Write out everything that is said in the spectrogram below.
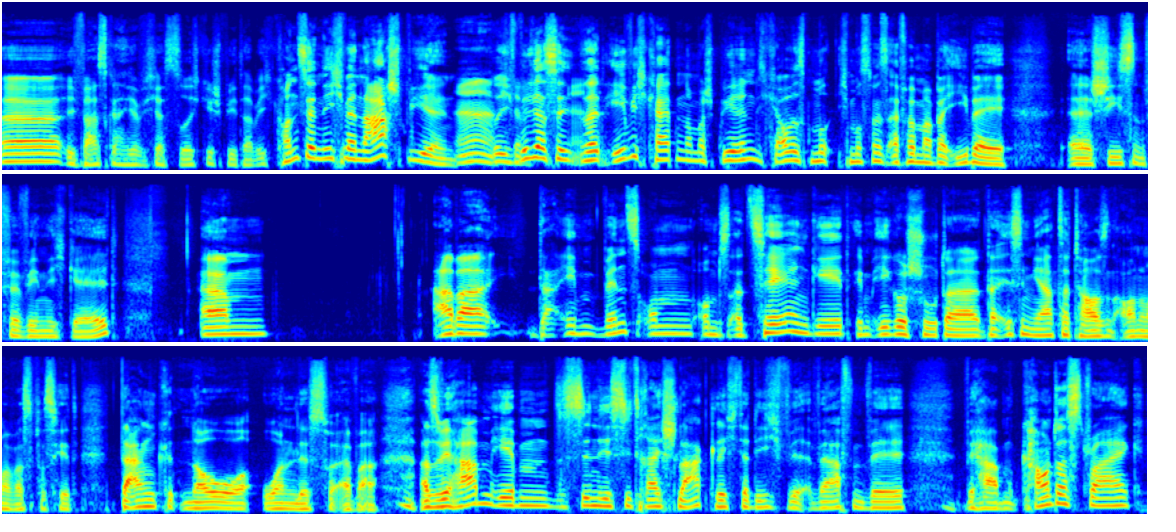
Äh, ich weiß gar nicht, ob ich das durchgespielt habe. Ich konnte es ja nicht mehr nachspielen. Ah, also ich will das seit Ewigkeiten nochmal spielen. Ich glaube, mu ich muss mir jetzt einfach mal bei Ebay äh, schießen für wenig Geld. Ähm, aber da eben, wenn es um, ums Erzählen geht im Ego-Shooter, da ist im Jahr 2000 auch nochmal was passiert. Dank No One Lives Forever. Also wir haben eben, das sind jetzt die drei Schlaglichter, die ich werfen will. Wir haben Counter-Strike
